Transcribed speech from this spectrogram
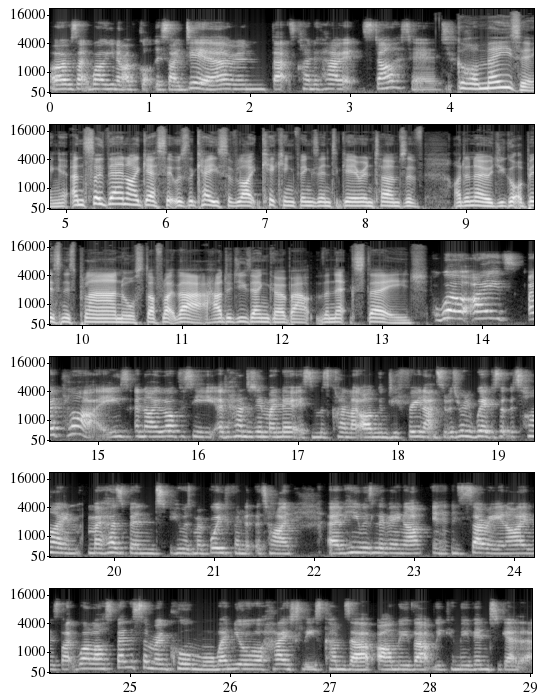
Or I was like, well, you know, I've got this idea, and that's kind of how it started. God, amazing! And so then I guess guess it was the case of like kicking things into gear in terms of I don't know, had you got a business plan or stuff like that? How did you then go about the next stage? Well, I I applied and I obviously had handed in my notice and was kind of like, oh, I'm going to do freelance. It was really weird because at the time, my husband, who was my boyfriend at the time, um, he was living up in Surrey, and I was like, well, I'll spend the summer in Cornwall. When your house lease comes up, I'll move up. We can move in together.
